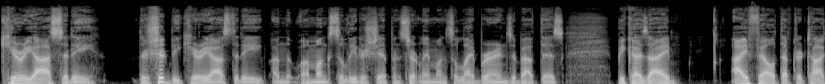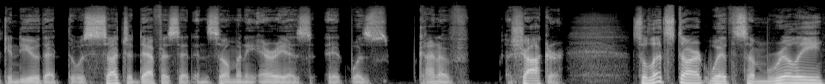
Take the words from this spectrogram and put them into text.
curiosity. There should be curiosity the, amongst the leadership, and certainly amongst the librarians about this, because I I felt after talking to you that there was such a deficit in so many areas. It was kind of a shocker. So let's start with some really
